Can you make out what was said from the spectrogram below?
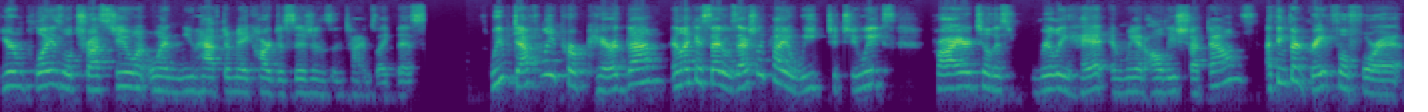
your employees will trust you when you have to make hard decisions in times like this. We've definitely prepared them. And like I said, it was actually probably a week to two weeks prior till this really hit and we had all these shutdowns i think they're grateful for it.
